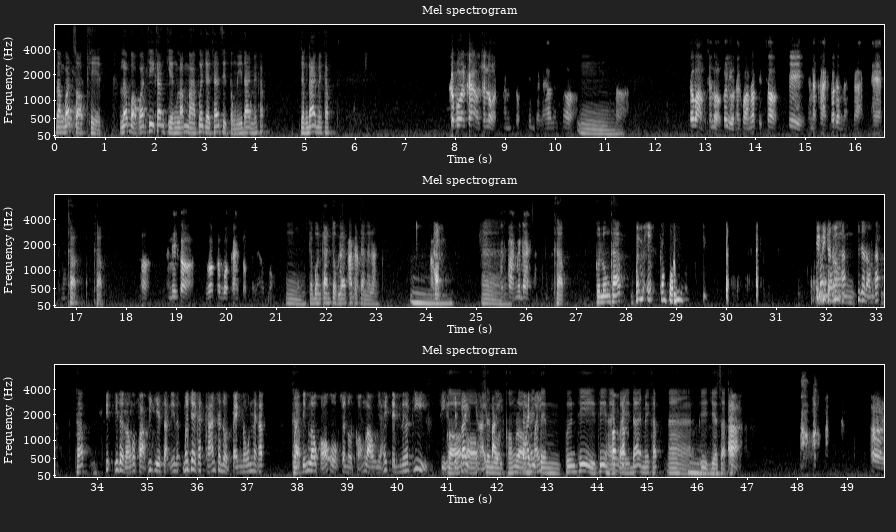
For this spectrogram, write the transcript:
รังวัดสอบเขต แล้วบอกว่าที่ข้างเคียงล้ำมา เพื่อจะใช้สิทธิ์ตรงนี้ได้ไหมครับ ยังได้ไหมครับ กระบวนการเอาโฉนดมันจบสิ้นไปแล้วแล้วก็ อืมเอ่อระหว่างโฉนดก็อยู่ในความรับผิดชอบที่ธนาคารก็ดำเนินการแทนนะครับ อืมกระบวนการจบแล้วครับอาจารย์นรงค์อืมครับ อ่าธนาคารไม่ได้นะครับ คุณลุงครับครับผมพี่ถนอมครับพี่ถนอมครับ ครับพี่พี่ถนอมก็ฝากพี่เจสักดิ์นี้ไม่ใช่คัดค้านโฉนดแปลงนู้นนะครับคหรัมาบยถึงเราขอโอกโฉนดของเราเนี่ยให้เต็มเนื้อที่ขอ47ไร่ออกที่หายโฉไปนดของเราได้ให้ไหมเต็มพื้นที่ที่หายต้องไปครับได้ไหมครับ อ่า พี่เจยศักดิ์คอ่ารับเออ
